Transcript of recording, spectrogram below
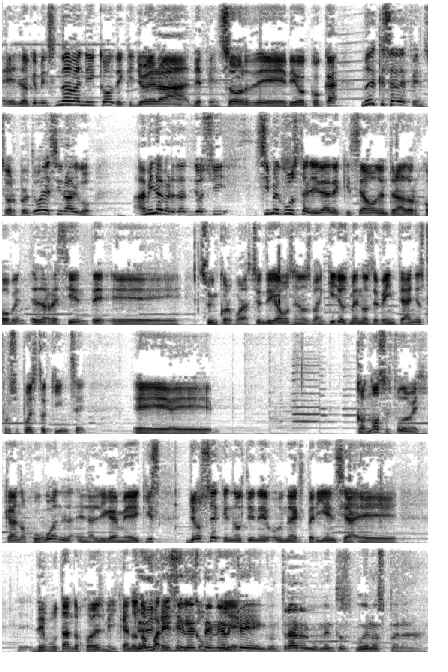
eh, lo que mencionaba Nico de que yo era defensor de Diego Coca, no es que sea defensor, pero te voy a decir algo. A mí la verdad, yo sí, sí me gusta la idea de que sea un entrenador joven. Es reciente eh, su incorporación, digamos, en los banquillos, menos de 20 años, por supuesto, 15. Eh, conoce el fútbol mexicano, jugó en la, en la Liga MX. Yo sé que no tiene una experiencia eh, debutando jugadores mexicanos. Qué no parece difícil que es tener que encontrar argumentos buenos para.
